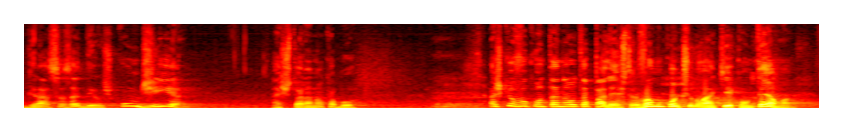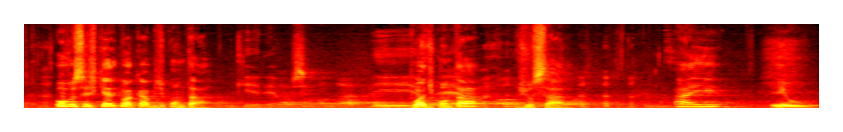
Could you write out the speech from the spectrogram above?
Graças a Deus. Um dia, a história não acabou. Acho que eu vou contar na outra palestra. Vamos continuar aqui com o tema? Ou vocês querem que eu acabe de contar? Queremos. Pode contar? Jussara. Aí eu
